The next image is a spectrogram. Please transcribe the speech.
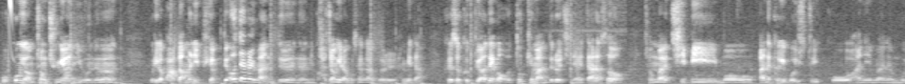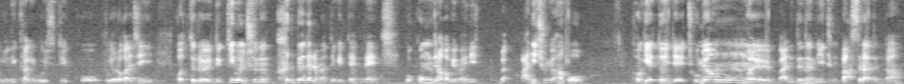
목공이 엄청 중요한 이유는 우리가 마감을 입히기 위한 뼈대를 만드는 과정이라고 생각을 합니다. 그래서 그 뼈대가 어떻게 만들어지냐에 따라서 정말 집이 뭐 아늑하게 보일 수도 있고 아니면은 뭐 유니크하게 보일 수도 있고 여러 가지 것들을 느낌을 주는 큰 뼈대를 만들기 때문에 목공 작업이 많이 마- 많이 중요하고 거기에 또 이제 조명을 만드는 이 등박스라든가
